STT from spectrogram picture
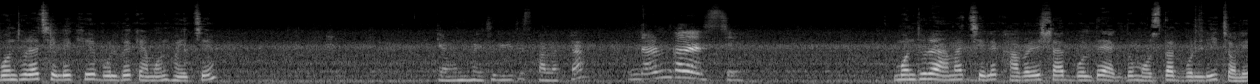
বন্ধুরা ছেলে খেয়ে বলবে কেমন হয়েছে? কেমন হয়েছে দেখেছিস কালারটা? দারুণ কালার এসছে। বন্ধুরা আমার ছেলে খাবারের স্বাদ বলতে একদম ওস্তাদ বললেই চলে।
